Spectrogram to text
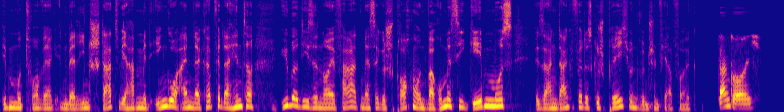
im Motorwerk in Berlin statt. Wir haben mit Ingo, einem der Köpfe dahinter, über diese neue Fahrradmesse gesprochen und warum es sie geben muss. Wir sagen danke für das Gespräch und wünschen viel Erfolg. Danke euch.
